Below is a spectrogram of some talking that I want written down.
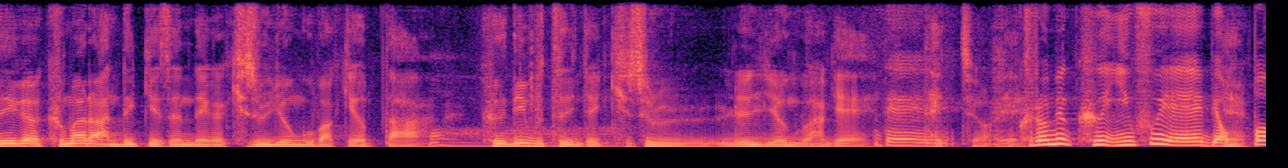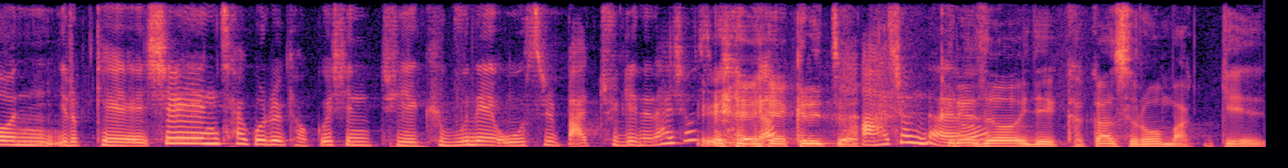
내가 그 말을 안 듣기 위해서 내가 기술 연구밖에 없다. 어. 그 뒤부터 이제 기술을 연구하게 네. 됐죠. 예. 그러면 그 이후에 몇 예. 번 이렇게 시행착오를 겪으신 뒤에 그분의 옷을 맞추기는 하셨습니까? 예, 그랬죠. 아, 하셨나요? 그래서 이제 가까스로 막 이렇게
